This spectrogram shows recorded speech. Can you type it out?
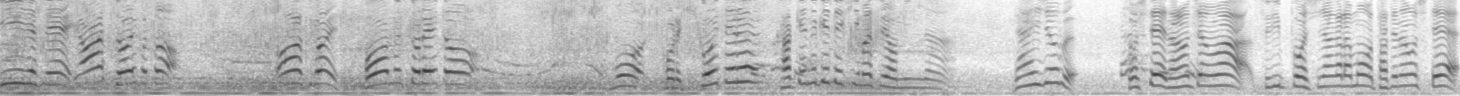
いいですね。よしそういうこと。おーすごい。ホームストレート。もうこれ聞こえてる？駆け抜けていきますよみんな。大丈夫。そして奈々ちゃんはスリップをしながらも立て直して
